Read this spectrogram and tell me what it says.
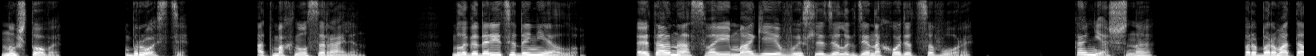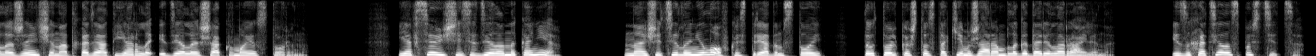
«Ну что вы, бросьте», — отмахнулся Райлен. «Благодарите Даниэлу. Это она своей магией выследила, где находятся воры». «Конечно», Пробормотала женщина, отходя от ярла и делая шаг в мою сторону. Я все еще сидела на коне, но ощутила неловкость рядом с той, кто только что с таким жаром благодарила Райлина, и захотела спуститься.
